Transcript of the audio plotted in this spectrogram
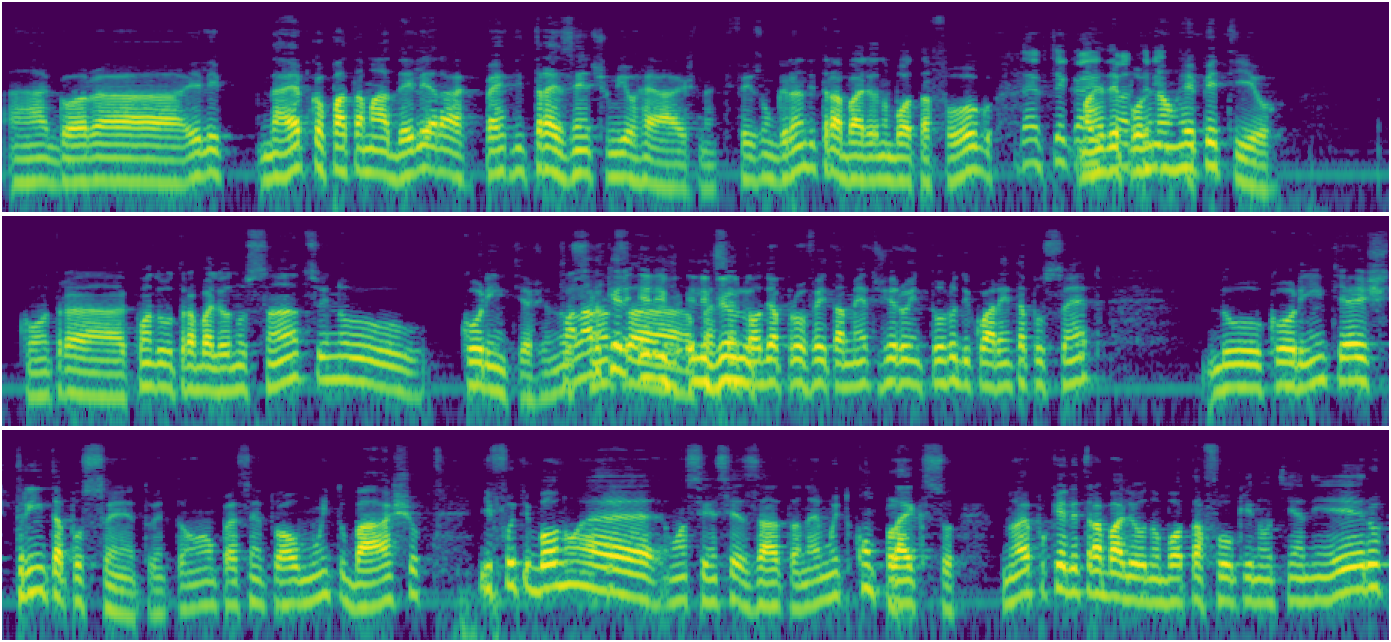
Agora, ele, na época, o patamar dele era perto de 300 mil reais, né? Que fez um grande trabalho no Botafogo, Deve ter caído mas depois não 30. repetiu. Contra, quando trabalhou no Santos e no Corinthians. No Falaram Santos, que ele- ele- ele o percentual no- de aproveitamento gerou em torno de 40%, do Corinthians 30%. Então é um percentual muito baixo. E futebol não é uma ciência exata, né? é muito complexo. Não é porque ele trabalhou no Botafogo e não tinha dinheiro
